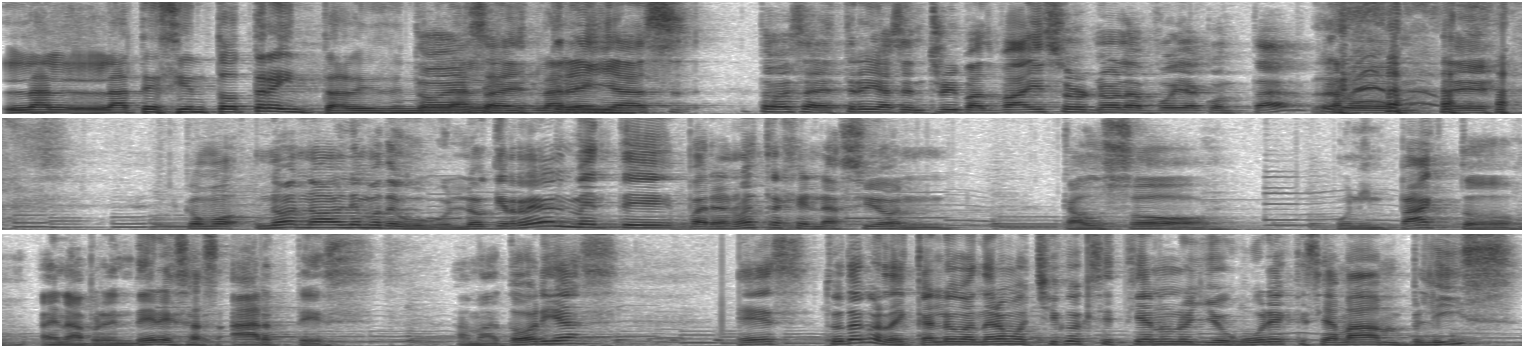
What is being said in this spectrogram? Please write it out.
la, la T130. Dicen todas la, esas estrellas, todas esas estrellas en TripAdvisor no las voy a contar, pero eh, como no, no hablemos de Google. Lo que realmente para nuestra generación causó un impacto en aprender esas artes amatorias es. ¿Tú te acuerdas, Carlos, cuando éramos chicos existían unos yogures que se llamaban Bliss?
